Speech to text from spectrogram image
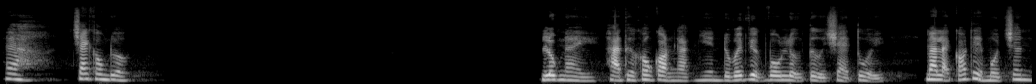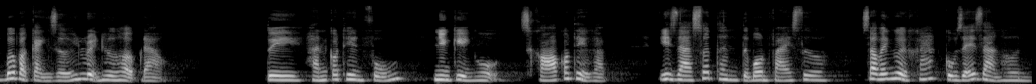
À, trai không được. Lúc này Hạ Thừa không còn ngạc nhiên đối với việc vô lượng tử trẻ tuổi Mà lại có thể một chân bước vào cảnh giới luyện hư hợp đạo. Tuy hắn có thiên phú, nhưng kỳ ngộ khó có thể gặp. Y ra xuất thân từ bôn phái xưa, so với người khác cũng dễ dàng hơn.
